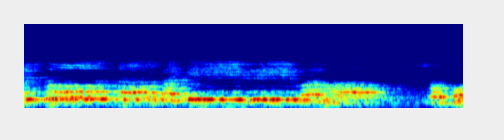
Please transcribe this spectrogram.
Христос за катів і благав, щоб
